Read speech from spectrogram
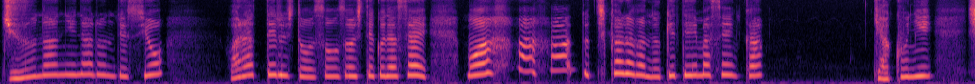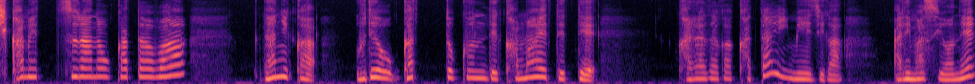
柔軟になるんですよ。笑ってる人を想像してください。もうあははと力が抜けていませんか？逆にしかめっ面の方は何か腕をガッと組んで構えてて体が硬いイメージがありますよね。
